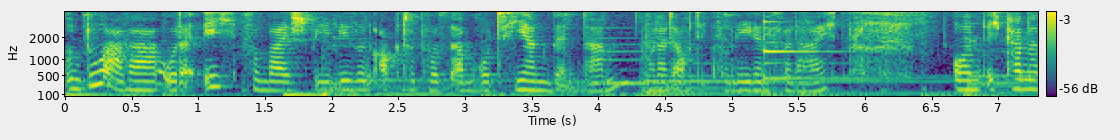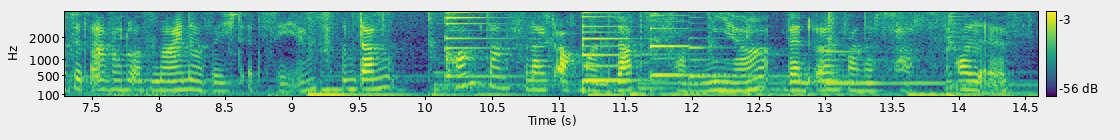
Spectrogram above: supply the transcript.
Und du aber oder ich zum Beispiel wie so ein Oktopus am Rotieren bin dann oder auch die Kollegin vielleicht. Und ich kann das jetzt einfach nur aus meiner Sicht erzählen. Und dann kommt dann vielleicht auch mal ein Satz von mir, wenn irgendwann das Fass voll ist.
